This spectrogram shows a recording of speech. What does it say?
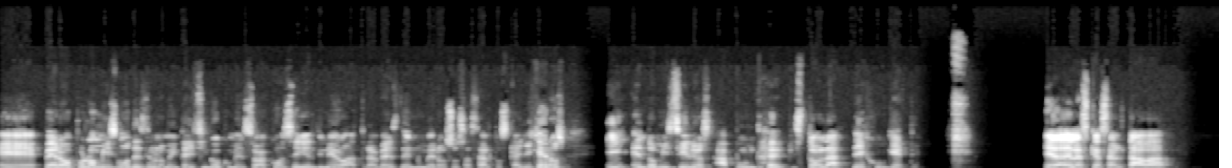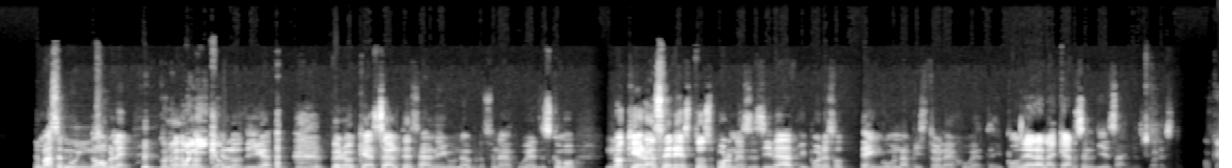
Eh, pero por lo mismo, desde el 95 comenzó a conseguir dinero a través de numerosos asaltos callejeros y en domicilios a punta de pistola de juguete. Era de las que asaltaba. Se me hace muy noble, Con un bolillo. que lo diga, pero que asaltes a alguien una persona de juguete. Es como, no quiero hacer estos por necesidad y por eso tengo una pistola de juguete y podría ir a la cárcel 10 años por esto. Ok.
